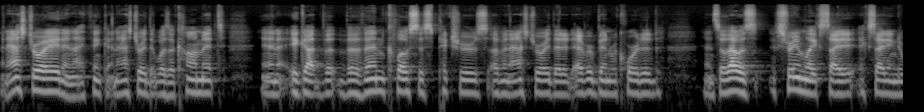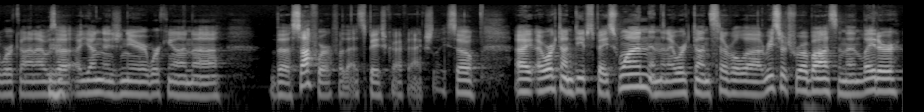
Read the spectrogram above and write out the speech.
an asteroid, and I think an asteroid that was a comet, and it got the the then closest pictures of an asteroid that had ever been recorded. And so that was extremely excited, exciting to work on. I was mm-hmm. a, a, young engineer working on uh, the software for that spacecraft, actually. So I, I, worked on Deep Space One, and then I worked on several uh, research robots, and then later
